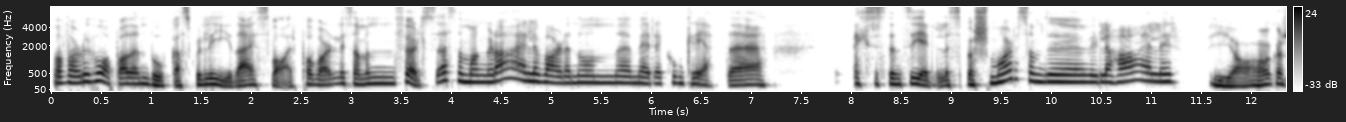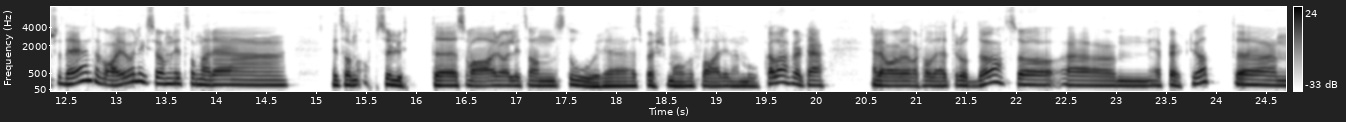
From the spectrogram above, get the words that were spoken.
Hva var det du håpa den boka skulle gi deg svar på? Var det liksom en følelse som mangla, eller var det noen eh, mer konkrete eksistensielle spørsmål som du ville ha, eller? Ja, kanskje det. Det var jo liksom litt sånn derre Litt sånn absolutte svar og litt sånn store spørsmål og svar i den boka, da, følte jeg. Eller det i hvert fall det jeg trodde. Så um, jeg følte jo at um,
